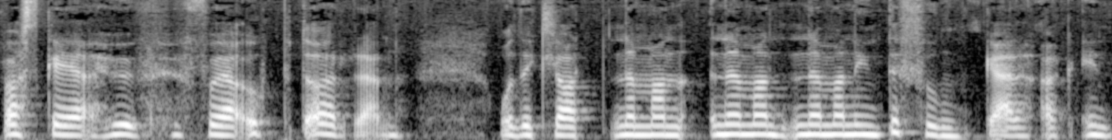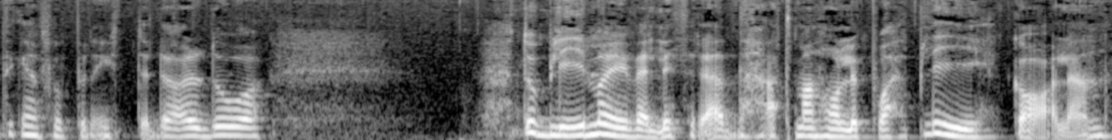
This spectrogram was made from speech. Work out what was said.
Vad ska jag, hur, hur får jag upp dörren? Och det är klart, när man, när man, när man inte funkar, inte kan få upp en ytterdörr, då, då blir man ju väldigt rädd att man håller på att bli galen.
